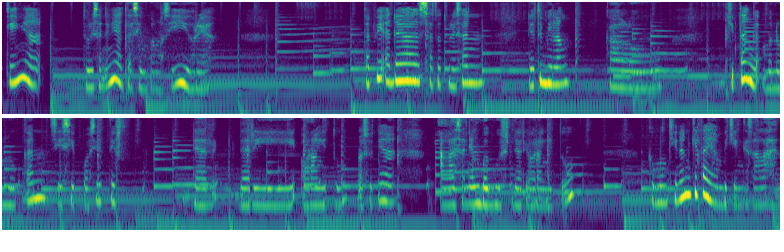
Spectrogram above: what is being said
kayaknya tulisan ini agak simpang siur ya tapi ada satu tulisan dia tuh bilang kalau kita nggak menemukan sisi positif dari dari orang itu maksudnya alasan yang bagus dari orang itu kemungkinan kita yang bikin kesalahan.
